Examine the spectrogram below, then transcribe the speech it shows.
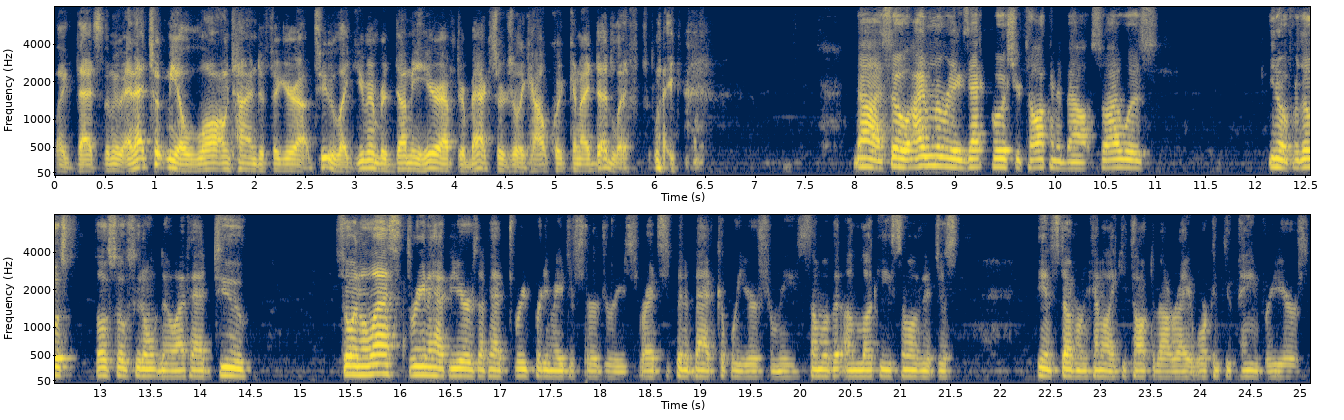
Like, that's the move. And that took me a long time to figure out, too. Like, you remember Dummy here after back surgery, like, how quick can I deadlift? Like, Nah, so I remember the exact post you're talking about. So I was, you know, for those those folks who don't know, I've had two. So in the last three and a half years, I've had three pretty major surgeries. Right, it's been a bad couple years for me. Some of it unlucky, some of it just being stubborn, kind of like you talked about. Right, working through pain for years.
